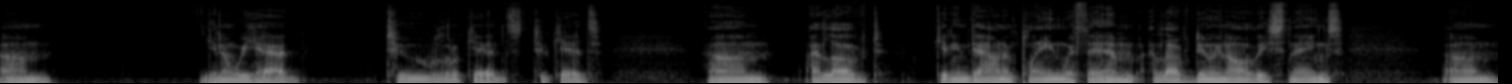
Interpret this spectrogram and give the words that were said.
um, you know, we had two little kids, two kids. Um, I loved getting down and playing with them. I loved doing all these things. Um,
